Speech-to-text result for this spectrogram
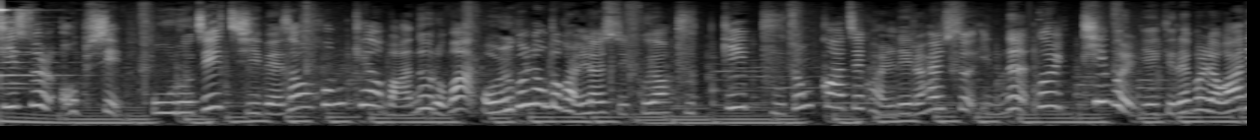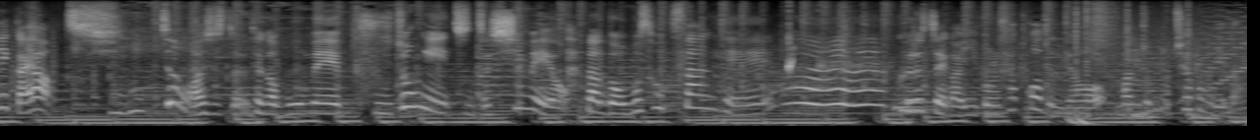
시술 없이 오로지 집에서 홈케어만으로만 얼굴형도 관리할 수 있고요. 붓기, 부종까지 관리를 할 수 있는 꿀팁을 얘기를 해보려고 하니까요. 진짜 맛있어요. 제가 몸에 부종이 진짜 심해요. 나 너무 속상해. 그래서 제가 이걸 샀거든요. 만족도 최고입니다.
